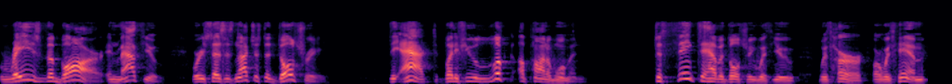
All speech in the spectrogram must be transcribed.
raised the bar in Matthew, where he says it's not just adultery, the act, but if you look upon a woman to think to have adultery with you, with her or with him,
